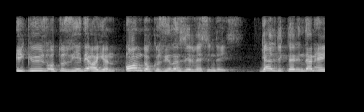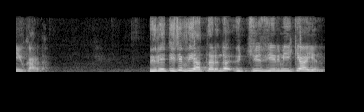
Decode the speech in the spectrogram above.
237 ayın 19 yılın zirvesindeyiz. Geldiklerinden en yukarıda. Üretici fiyatlarında 322 ayın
